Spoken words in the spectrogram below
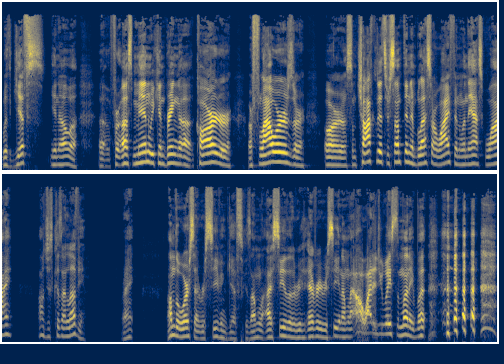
with gifts. You know, uh, uh, for us men, we can bring a card or, or flowers or, or some chocolates or something and bless our wife. And when they ask why, oh, just because I love you, right? I'm the worst at receiving gifts because I'm I see the re- every receipt and I'm like, oh, why did you waste the money? But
